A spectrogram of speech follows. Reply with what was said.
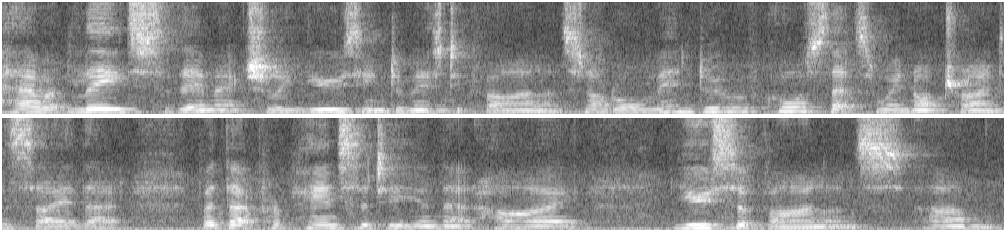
how it leads to them actually using domestic violence. Not all men do, of course, that's we're not trying to say that, but that propensity and that high use of violence um,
